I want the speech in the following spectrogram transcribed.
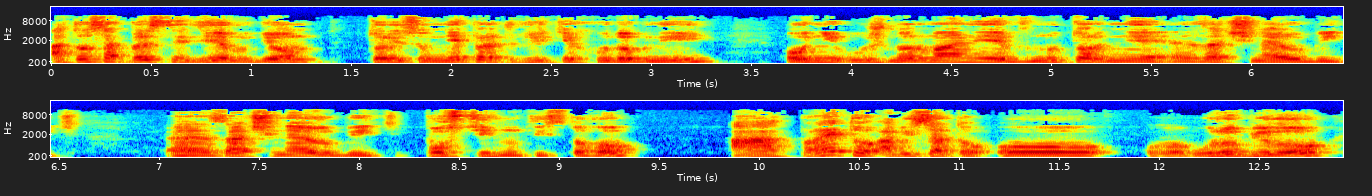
A to sa presne deje ľuďom, ktorí sú nepretržite chudobní, oni už normálne vnútorne začínajú byť E, začínajú byť postihnutí z toho a preto, aby sa to o, o, urobilo,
